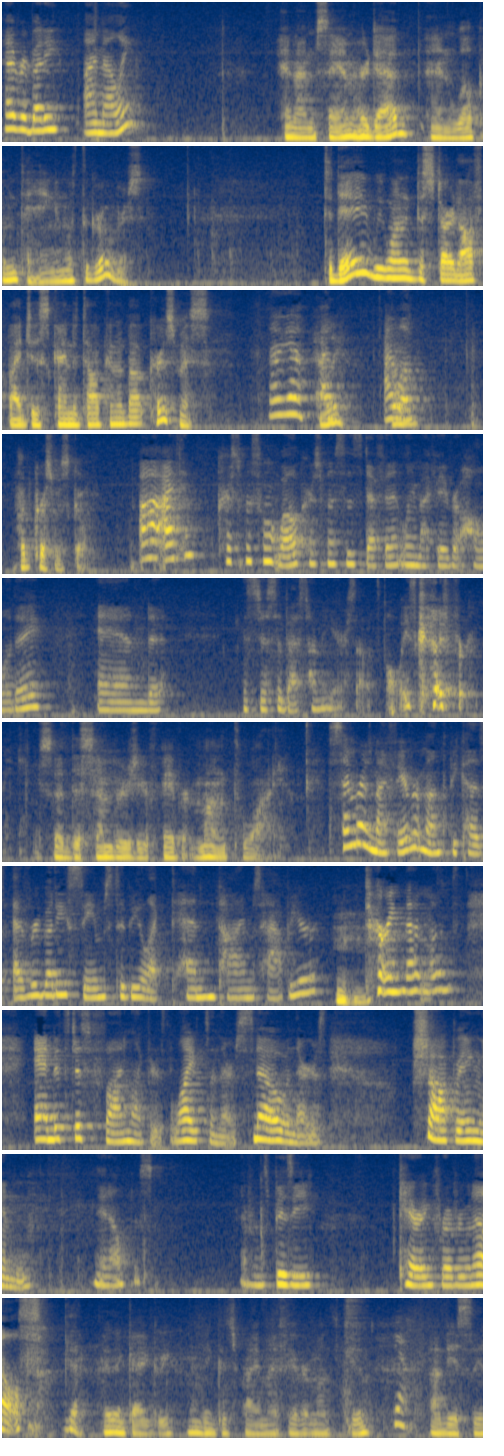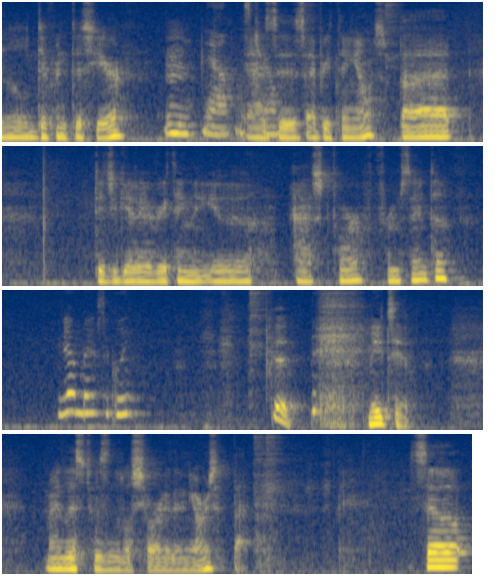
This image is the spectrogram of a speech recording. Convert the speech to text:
Hey everybody, I'm Ellie. And I'm Sam, her dad, and welcome to Hanging with the Grovers. Today we wanted to start off by just kind of talking about Christmas. Oh yeah, Ellie, I, I how- love. how'd Christmas go? Uh, I think Christmas went well. Christmas is definitely my favorite holiday, and it's just the best time of year, so it's always good for me. You said December's your favorite month. Why? December is my favorite month because everybody seems to be like ten times happier hmm during that month, and it's just fun. Like there's lights and there's snow and there's shopping and you know just everyone's busy caring for everyone else. Yeah, I think I agree. I think it's probably my favorite month too. Yeah. Obviously, a little different this year, Mm, yeah, as true. is everything else. But did you get everything that you asked for from Santa? Yeah, basically. Good. Me too. My list was a little shorter than yours, but. So,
